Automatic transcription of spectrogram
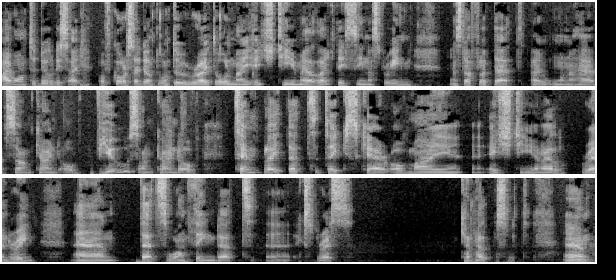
I want to do this. I, of course, I don't want to write all my HTML like this in a string and stuff like that. I want to have some kind of view, some kind of template that takes care of my HTML uh, rendering and that's one thing that uh, Express can help us with. Um,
